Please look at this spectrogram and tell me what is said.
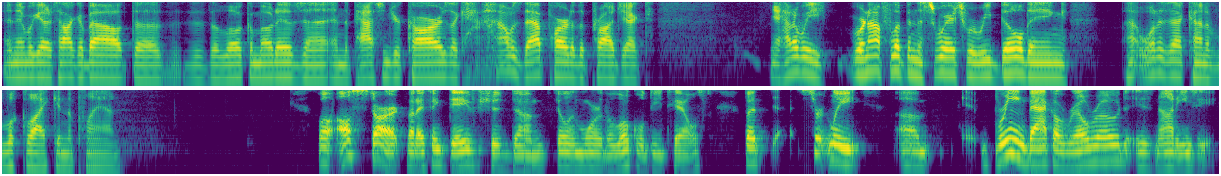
And then we got to talk about the, the, the locomotives and, and, the passenger cars. Like, how is that part of the project? Yeah, how do we? We're not flipping the switch. We're rebuilding. What does that kind of look like in the plan? Well, I'll start, but I think Dave should um, fill in more of the local details. But certainly, um, bringing back a railroad is not easy.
